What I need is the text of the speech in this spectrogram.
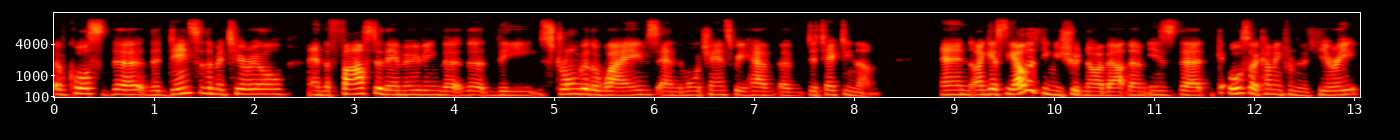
Of course, the, the denser the material and the faster they're moving, the, the, the stronger the waves and the more chance we have of detecting them. And I guess the other thing you should know about them is that also coming from the theory,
